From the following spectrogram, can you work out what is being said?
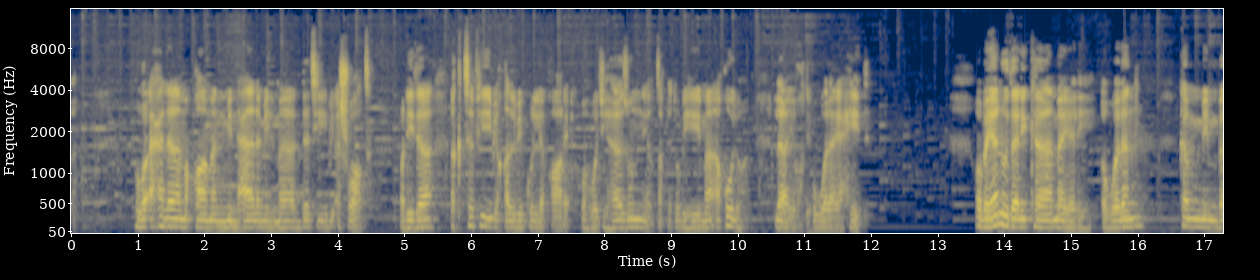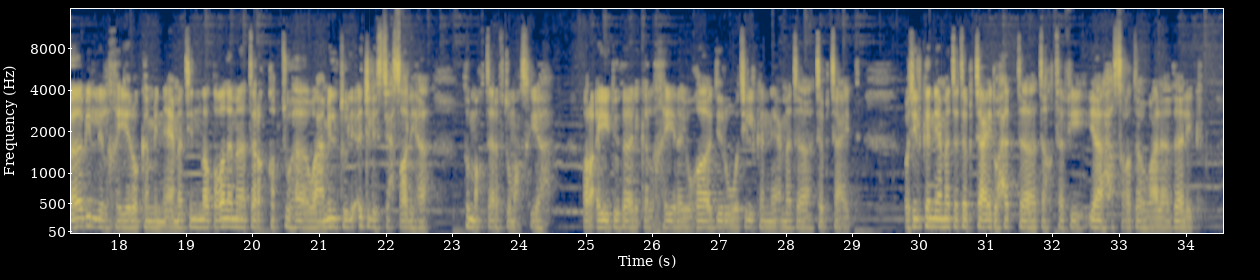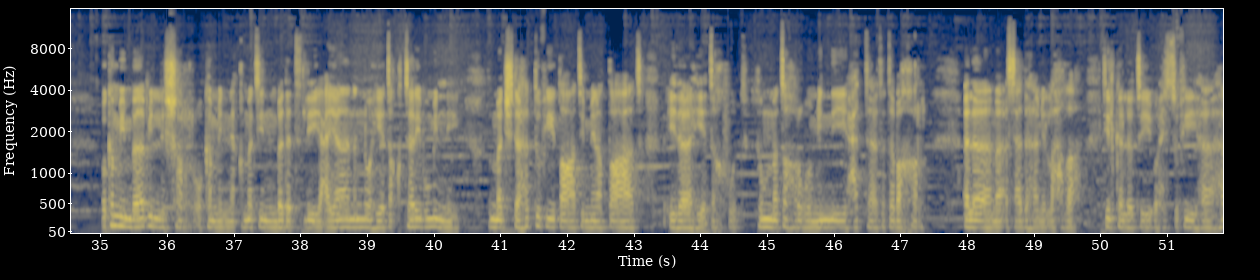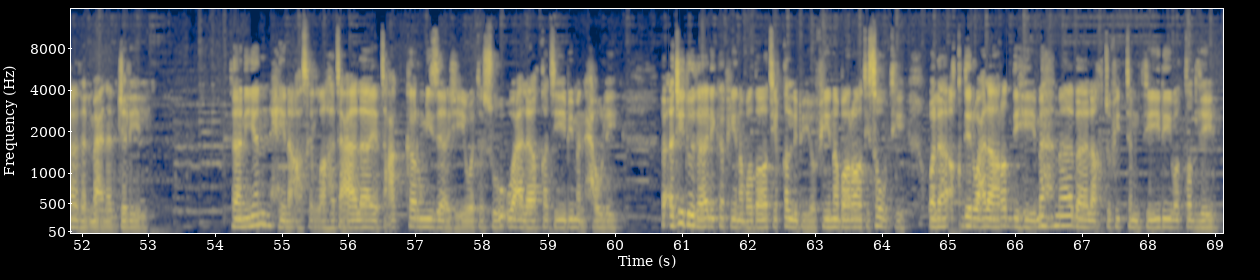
هو أعلى مقاما من عالم المادة بأشواط. ولذا أكتفي بقلب كل قارئ وهو جهاز يلتقط به ما أقوله لا يخطئ ولا يحيد. وبيان ذلك ما يلي. أولا كم من باب للخير وكم من نعمة لطالما ترقبتها وعملت لأجل استحصالها ثم اقترفت معصية. فرأيت ذلك الخير يغادر وتلك النعمة تبتعد. وتلك النعمة تبتعد حتى تختفي. يا حسرته على ذلك. وكم من باب للشر وكم من نقمة بدت لي عيانا وهي تقترب مني. ثم اجتهدت في طاعة من الطاعات فإذا هي تخفت ثم تهرب مني حتى تتبخر. ألا ما أسعدها من لحظة تلك التي أحس فيها هذا المعنى الجليل. ثانيا حين أعصي الله تعالى يتعكر مزاجي وتسوء علاقتي بمن حولي. فأجد ذلك في نبضات قلبي وفي نبرات صوتي ولا أقدر على رده مهما بالغت في التمثيل والتضليل.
